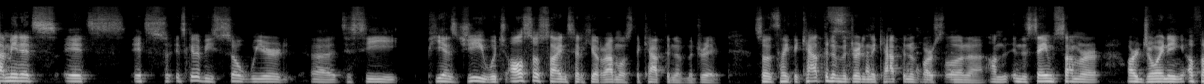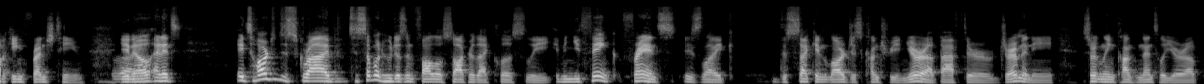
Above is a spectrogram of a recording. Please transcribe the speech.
I mean it's it's it's it's going to be so weird uh, to see PSG, which also signed Sergio Ramos, the captain of Madrid. So it's like the captain of Madrid and the captain of Barcelona on, in the same summer are joining a fucking French team, right. you know? And it's it's hard to describe to someone who doesn't follow soccer that closely. I mean, you think France is like the second largest country in Europe after Germany, certainly in continental Europe.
